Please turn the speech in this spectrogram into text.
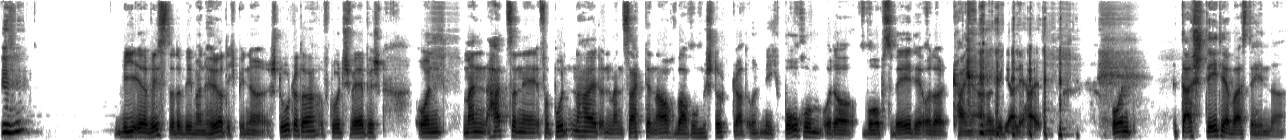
Mhm. Wie ihr wisst oder wie man hört, ich bin ja Stuttgarter auf gut Schwäbisch und man hat so eine Verbundenheit und man sagt dann auch, warum Stuttgart und nicht Bochum oder Worpswede oder keine Ahnung, wie die alle heißen. Und da steht ja was dahinter.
